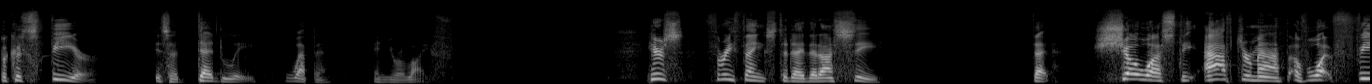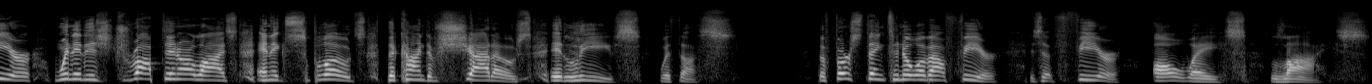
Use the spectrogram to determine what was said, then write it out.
Because fear is a deadly weapon in your life. Here's three things today that I see that show us the aftermath of what fear, when it is dropped in our lives and explodes, the kind of shadows it leaves with us. The first thing to know about fear is that fear always lies.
